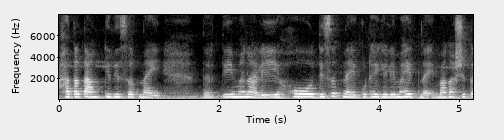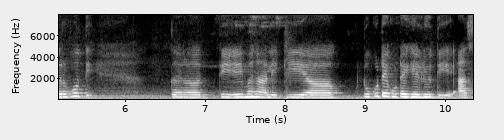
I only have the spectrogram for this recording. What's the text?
हातात अंगठी दिसत नाही. तर ती म्हणाली हो दिसत नाही. कुठे गेली माहीत नाही. मागाशी तर होती. तर ती म्हणाली की तू कुठे कुठे गेली होती? आज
